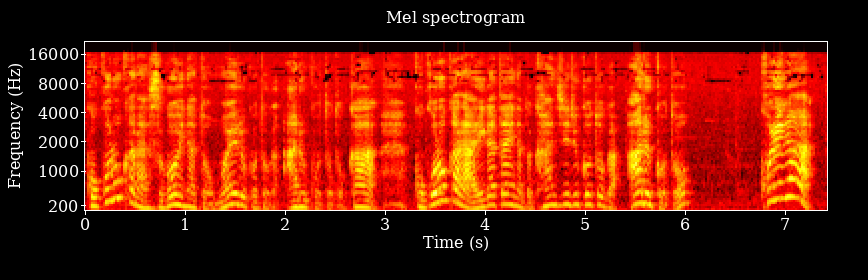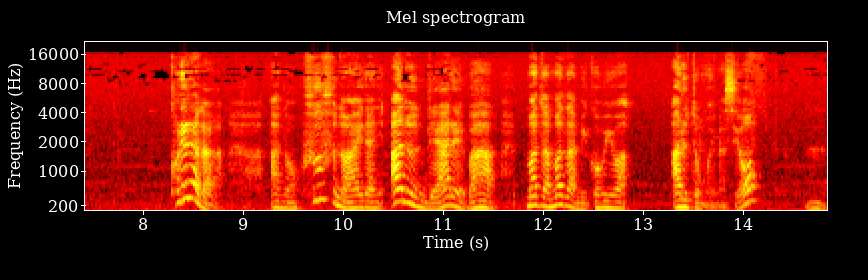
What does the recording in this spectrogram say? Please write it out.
心からすごいなと思えることがあることとか心からありがたいなと感じることがあることこれがこれらがあの夫婦の間にあるんであればまだまだ見込みはあると思いますよ。うん、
